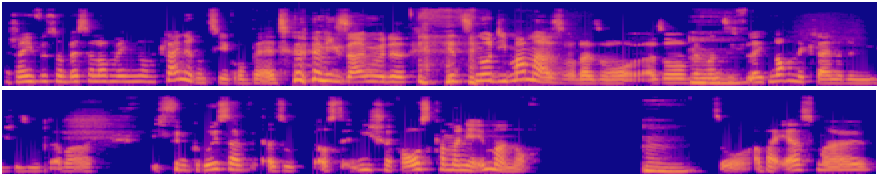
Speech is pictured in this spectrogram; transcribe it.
Wahrscheinlich würde es noch besser laufen, wenn ich noch eine kleinere Zielgruppe hätte. wenn ich sagen würde, jetzt nur die Mamas oder so. Also wenn man sich mhm. vielleicht noch eine kleinere Nische sucht. Aber ich finde größer, also aus der Nische raus kann man ja immer noch. Mhm. So, aber erstmal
